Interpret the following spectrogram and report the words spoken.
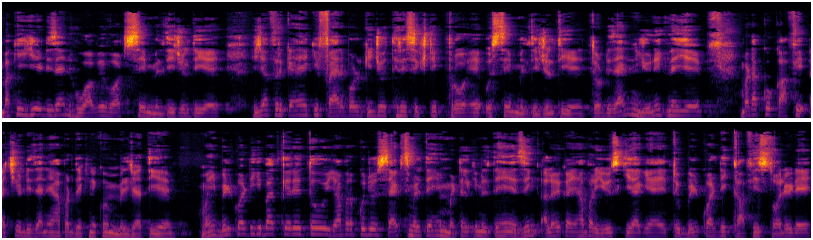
बाकी ये डिज़ाइन हुआवे वॉच से मिलती जुलती है, या फिर कहें कि फायर की जो थ्री प्रो है, उससे मिलती जुलती है। तो डिज़ाइन यूनिक नहीं है बट आपको काफ़ी अच्छी डिज़ाइन यहाँ पर देखने को मिल जाती है। वहीं बिल्ड क्वालिटी की बात करें तो यहाँ पर आपको जो सेट्स मिलते हैं मेटल के मिलते हैं जिंक अलॉय का यहाँ पर यूज़ किया गया है तो बिल्ड क्वालिटी काफ़ी सॉलिड है।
